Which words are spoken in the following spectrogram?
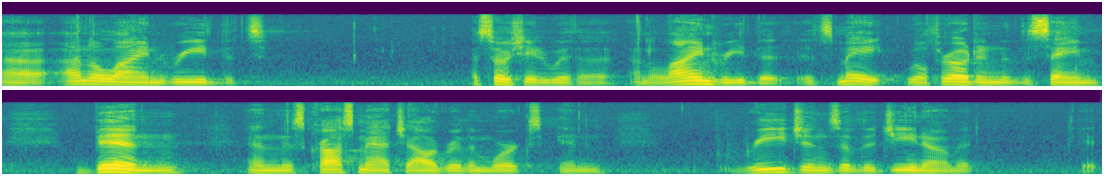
uh, unaligned read that's associated with a, an aligned read that its mate, we'll throw it into the same bin, and this cross-match algorithm works in regions of the genome. It, it,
